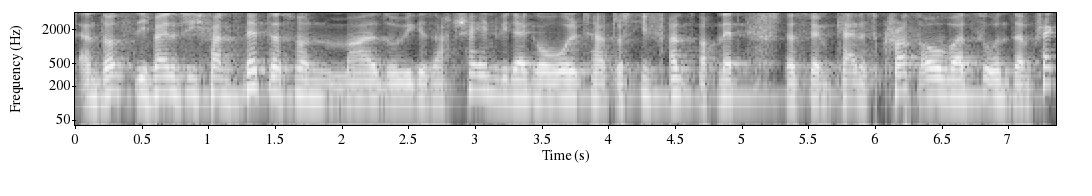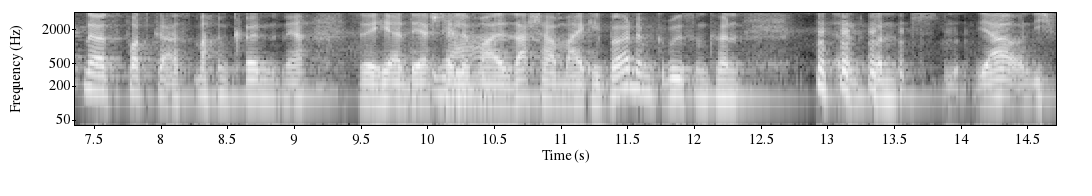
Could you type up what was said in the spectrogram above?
ansonsten, ich meine, ich fand es nett, dass man mal so, wie gesagt, Shane wiedergeholt hat. Und ich fand es auch nett, dass wir ein kleines Crossover zu unserem Track Nerds Podcast machen können. Ja, dass wir hier an der Stelle ja. mal Sascha Michael Burnham grüßen können und, und ja, und ich,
